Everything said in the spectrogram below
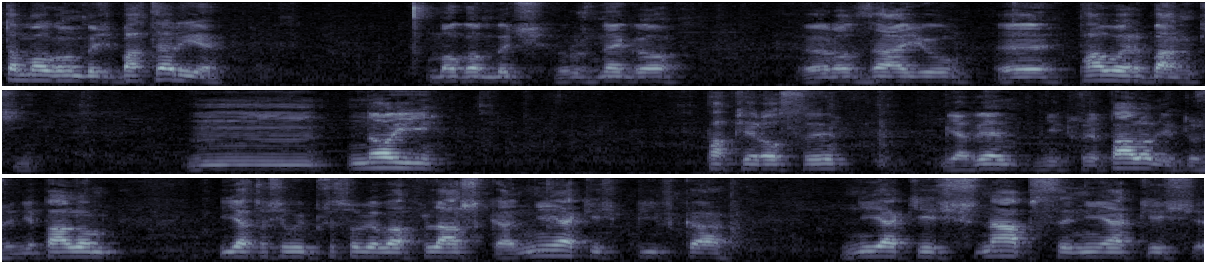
to mogą być baterie, mogą być różnego rodzaju e, powerbanki. Mm, No i papierosy. Ja wiem, niektórzy palą, niektórzy nie palą. I jak to się mówi, przysłowiowa flaszka. Nie jakieś piwka, nie jakieś sznapsy, nie jakieś e,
